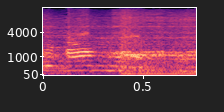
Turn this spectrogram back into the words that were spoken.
aceptando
